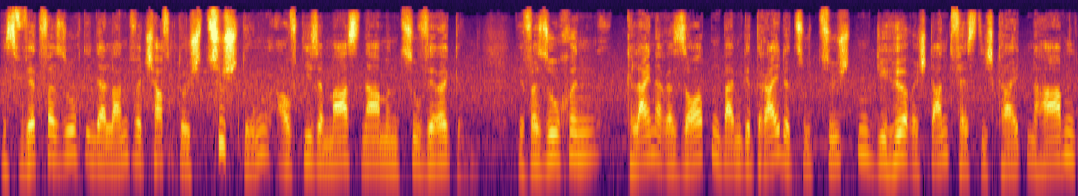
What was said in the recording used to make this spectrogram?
Es wird versucht, in der Landwirtschaft durch Züchtung auf diese Maßnahmen zu wirken. Wir versuchen, kleinere Sorten beim Getreide zu züchten, die höhere Standfestigkeiten haben,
